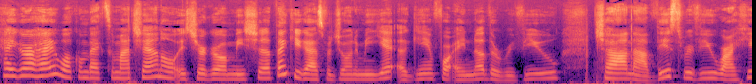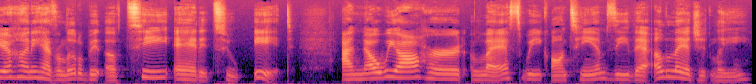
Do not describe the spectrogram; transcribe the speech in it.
Hey girl, hey, welcome back to my channel. It's your girl Measha. Thank you guys for joining me yet again for another review. Child, now this review right here, honey, has a little bit of tea added to it. I know we all heard last week on TMZ that allegedly,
